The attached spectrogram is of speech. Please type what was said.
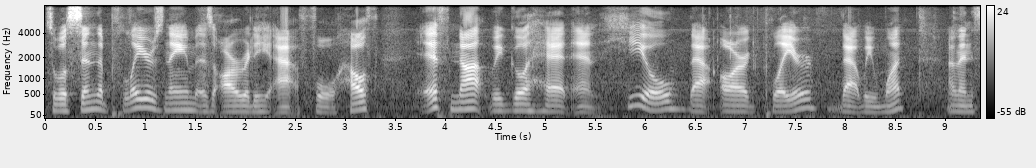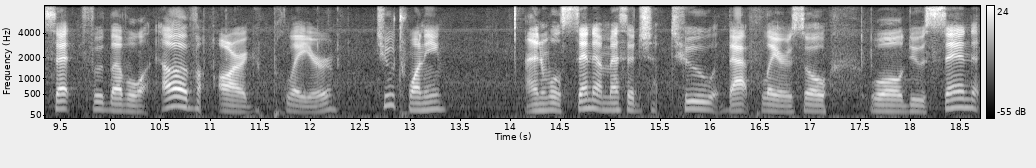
So we'll send the player's name is already at full health. If not, we go ahead and heal that arg player that we want, and then set food level of arg player to 20 and we'll send a message to that player. So we'll do send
